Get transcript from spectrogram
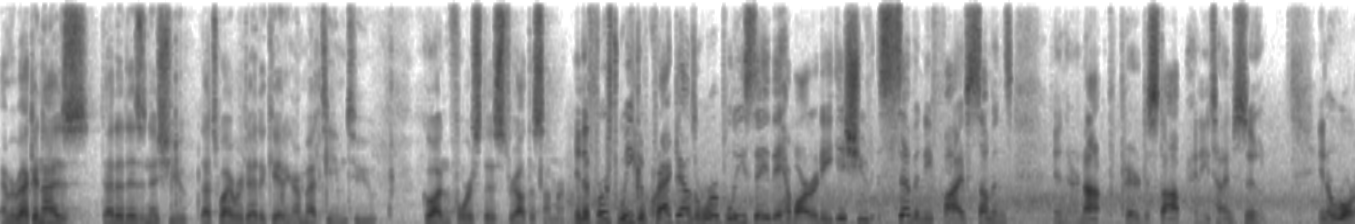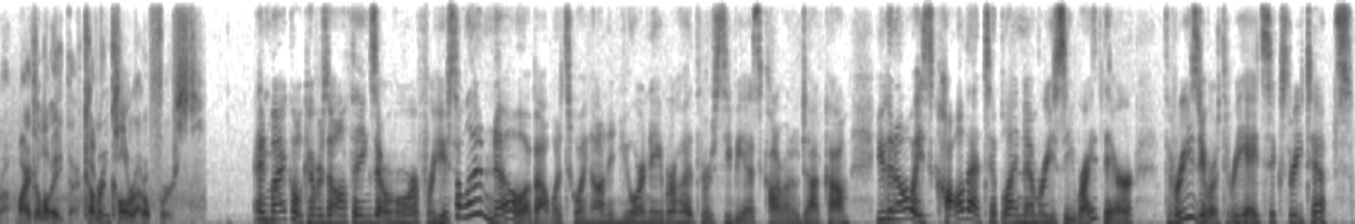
and we recognize that it is an issue. That's why we're dedicating our MET team to go out and force this throughout the summer. In the first week of crackdowns, Aurora police say they have already issued 75 summons, and they're not prepared to stop anytime soon. In Aurora, Michael Abeyta, covering Colorado First. And Michael covers all things Aurora for you, so let him know about what's going on in your neighborhood through CBSColorado.com. You can always call that tip line number you see right there, 303 863 TIPS.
